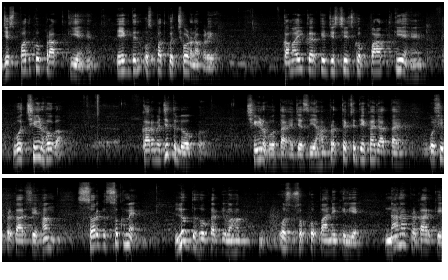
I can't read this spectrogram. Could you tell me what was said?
जिस पद को प्राप्त किए हैं, एक दिन उस पद को छोड़ना पड़ेगा। कमाई करके जिस चीज़ को प्राप्त किए हैं, वो क्षीण होगा। कर्मजित लोक क्षीण होता है, जैसे यहाँ प्रत्यक्ष देखा जाता है, उसी प्रकार से हम स्वर्ग सुख में लुब्ध होकर के वहाँ उस सुख को पाने के लिए नाना प्रकार के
